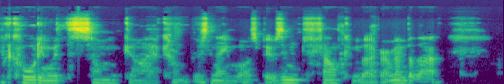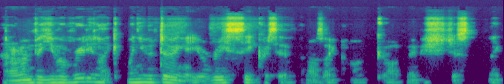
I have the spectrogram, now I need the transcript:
recording with some guy. I can't remember his name was, but it was in Falkenberg. I remember that. And I remember you were really like when you were doing it, you were really secretive. And I was like, oh god, maybe she's just like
